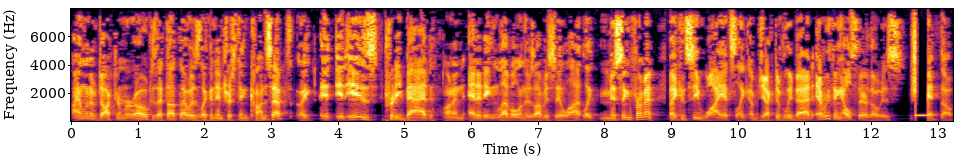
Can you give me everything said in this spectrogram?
Island of Dr. Moreau because I thought that was like an interesting concept. Like it, it is pretty bad on an editing level and there's obviously a lot like missing from it. I can see why it's like objectively bad. Everything else there though is shit though.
